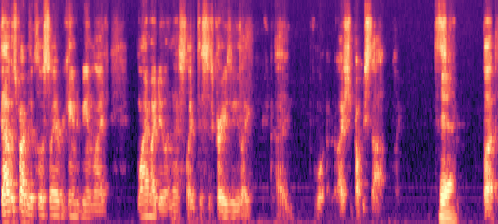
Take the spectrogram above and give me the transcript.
that was probably the closest I ever came to being like, why am I doing this? Like, this is crazy. Like, I, I should probably stop. Yeah. But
